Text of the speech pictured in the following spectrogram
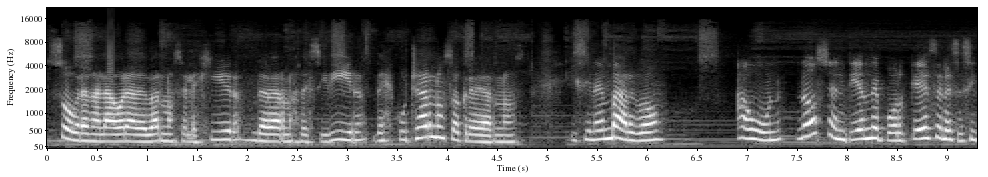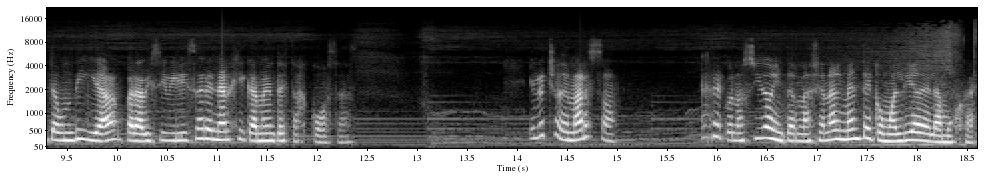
sobran a la hora de vernos elegir, de vernos decidir, de escucharnos o creernos. Y sin embargo, aún no se entiende por qué se necesita un día para visibilizar enérgicamente estas cosas. El 8 de marzo es reconocido internacionalmente como el Día de la Mujer.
